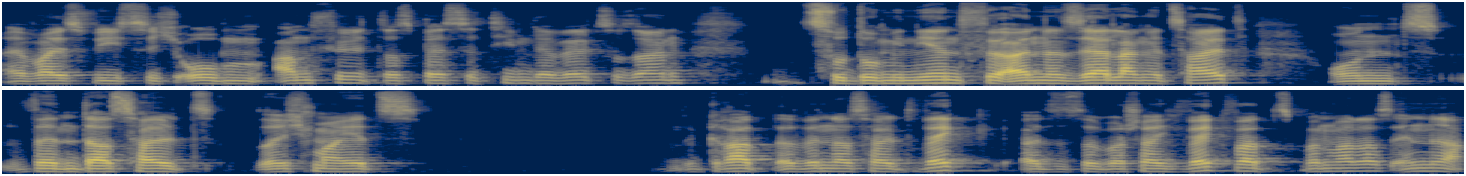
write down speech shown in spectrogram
Er weiß, wie es sich oben anfühlt, das beste Team der Welt zu sein, zu dominieren für eine sehr lange Zeit. Und wenn das halt, sag ich mal, jetzt gerade, wenn das halt weg, also es wahrscheinlich weg war, wann war das? Ende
